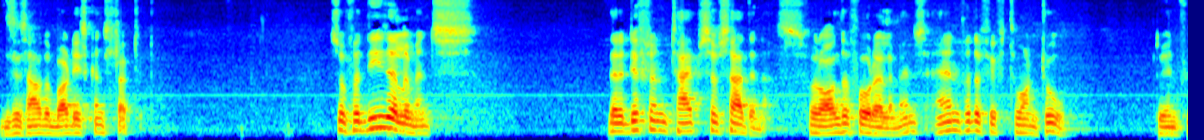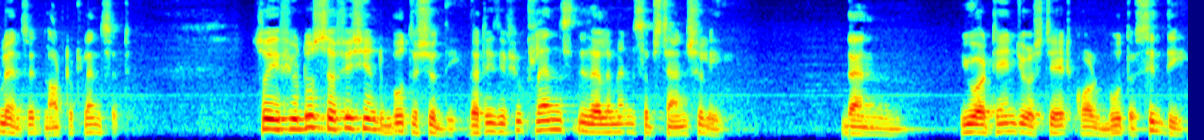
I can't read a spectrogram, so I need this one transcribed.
This is how the body is constructed. So for these elements, there are different types of sadhanas for all the four elements and for the fifth one too, to influence it, not to cleanse it. So if you do sufficient bhuta shuddhi, that is, if you cleanse these elements substantially, then you attain to a state called bhuta siddhi,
